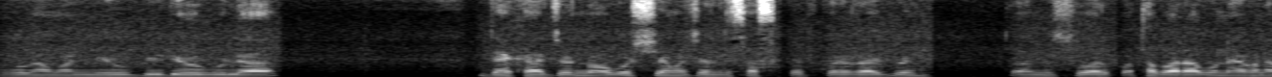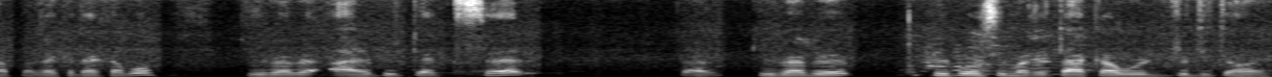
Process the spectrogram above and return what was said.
এবং আমার নিউ ভিডিওগুলো দেখার জন্য অবশ্যই আমার চ্যানেলটি সাবস্ক্রাইব করে রাখবেন। তো আমি শোয়ার কথা বাড়াবো না, এখন আপনাদেরকে দেখাবো কীভাবে আরবি ট্যাক্সের তার কীভাবে পিপল সিমার্টে টাকা উইথড্র দিতে হয়?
